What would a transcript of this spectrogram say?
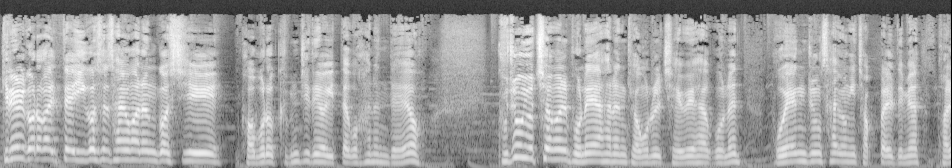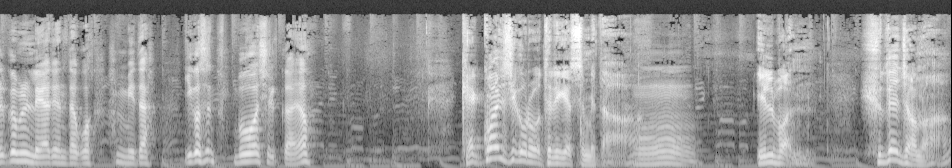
길을 걸어갈 때 이것을 사용하는 것이 법으로 금지되어 있다고 하는데요. 구조 요청을 보내야 하는 경우를 제외하고는 보행 중 사용이 적발되면 벌금을 내야 된다고 합니다. 이것은 무엇일까요? 객관식으로 드리겠습니다. 음. 1번 휴대전화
